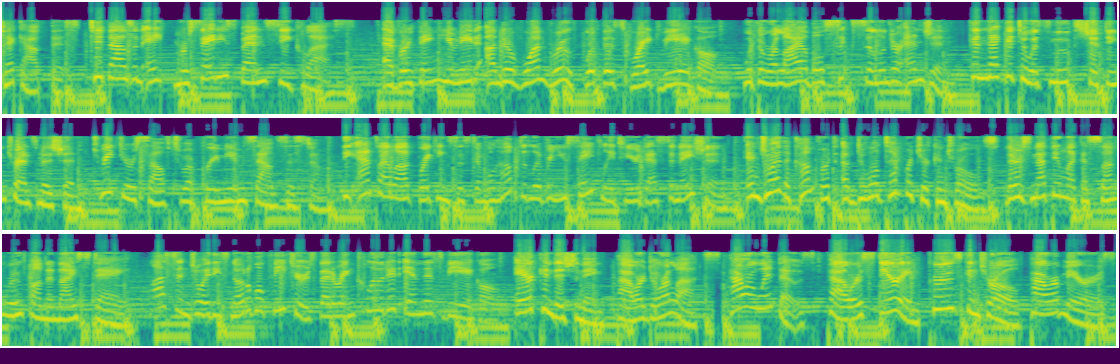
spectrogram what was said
Check out this 2008 Mercedes-Benz C-Class. Everything you need under one roof with this great vehicle. With a reliable six-cylinder engine connected to a smooth shifting transmission. Treat yourself to a premium sound system. The anti-lock braking system will help deliver you safely to your destination. Enjoy the comfort of dual temperature controls. There's nothing like a sunroof on a nice day. Plus, enjoy these notable features that are included in this vehicle. Air conditioning, power door locks, power windows, power steering, cruise control, power mirrors,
